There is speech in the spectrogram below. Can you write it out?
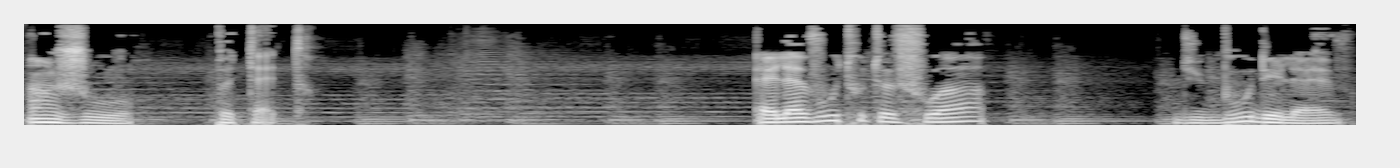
un jour, peut-être. Elle avoue toutefois, du bout des lèvres,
